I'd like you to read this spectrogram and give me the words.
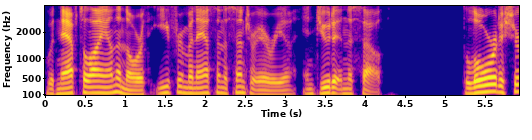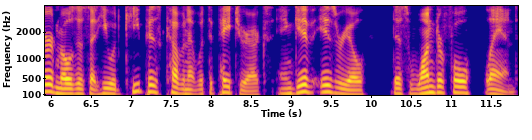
with Naphtali on the north, Ephraim Manasseh in the central area, and Judah in the south. The Lord assured Moses that he would keep his covenant with the patriarchs and give Israel this wonderful land.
